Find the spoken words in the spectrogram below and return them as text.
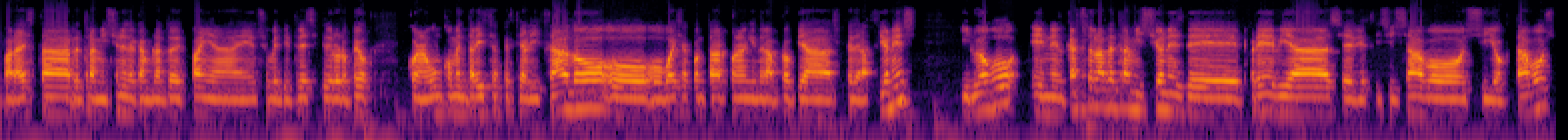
para estas retransmisiones del Campeonato de España en Sub-23 y del Europeo con algún comentarista especializado o, o, vais a contar con alguien de las propias federaciones? Y luego, en el caso de las retransmisiones de previas, eh, 16 y octavos,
